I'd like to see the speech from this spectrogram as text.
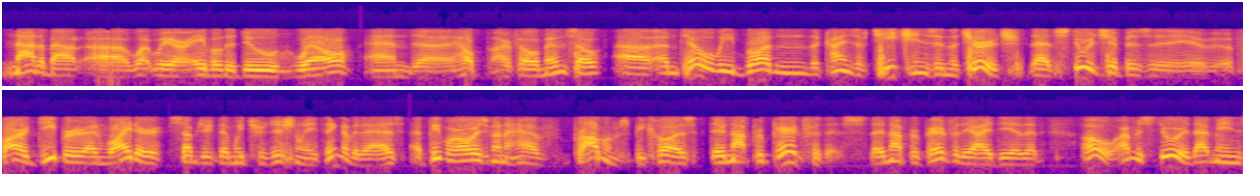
not about uh, what we are able to do well and uh, help our fellow men. So uh, until we broaden the kinds of teachings in the church, that stewardship is a far deeper and wider subject than we traditionally think of it as, uh, people are always going to have problems because they're not prepared for this. They're not prepared for the idea that oh, I'm a steward. That means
